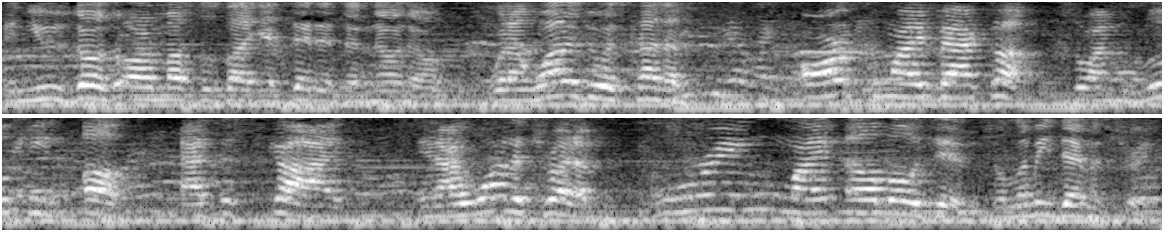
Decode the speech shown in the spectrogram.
and use those arm muscles like I said is a no-no. What I want to do is kind of arc my back up so I'm looking up at the sky and I want to try to bring my elbows in. So let me demonstrate.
